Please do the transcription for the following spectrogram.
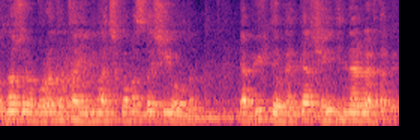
Ondan sonra burada Tayyip'in açıklaması da şey oldu. Ya büyük devletler şeyi dinlerler tabii.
